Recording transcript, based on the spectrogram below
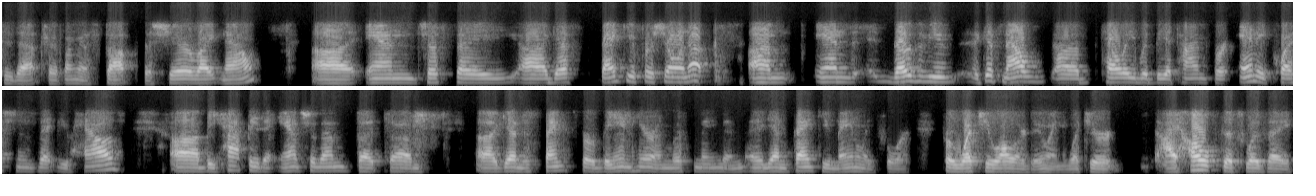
to that trip. I'm going to stop the share right now uh, and just say, uh, I guess, thank you for showing up. Um, and those of you, I guess now, uh, Kelly, would be a time for any questions that you have. Uh, be happy to answer them. But um, again, just thanks for being here and listening. And, and again, thank you mainly for for what you all are doing. What you're, I hope this was a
